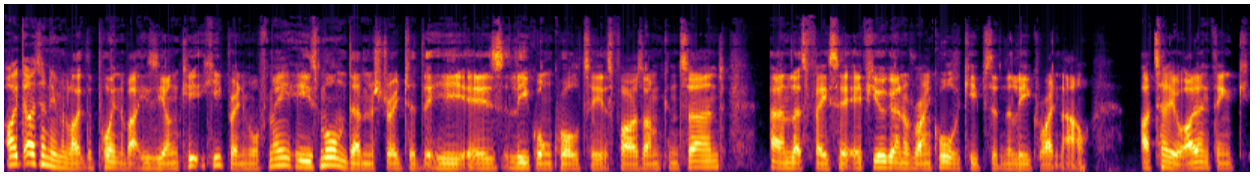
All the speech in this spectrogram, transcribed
I, I don't even like the point about he's a young keeper anymore. For me, he's more than demonstrated that he is League One quality as far as I'm concerned. And let's face it, if you're going to rank all the keepers in the league right now, I'll tell you, what, I don't think,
